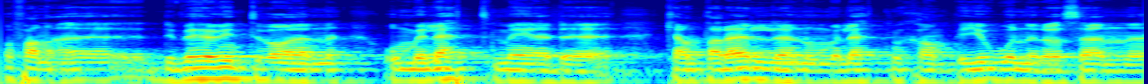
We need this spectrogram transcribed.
vad fan, eh, det behöver inte vara en omelett med eh, kantareller, en omelett med champinjoner och sen eh,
